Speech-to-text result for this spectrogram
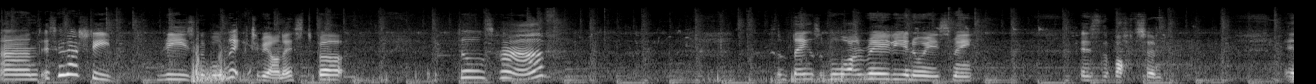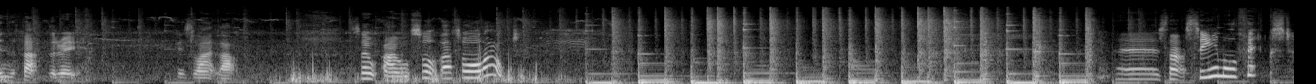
And it is actually reasonable nick to be honest but it does have some things but what really annoys me is the bottom in the fact that it is like that. So I will sort that all out there's that seam all fixed?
